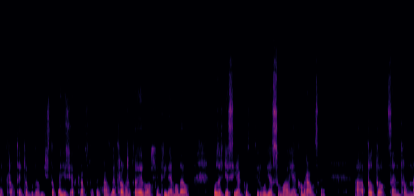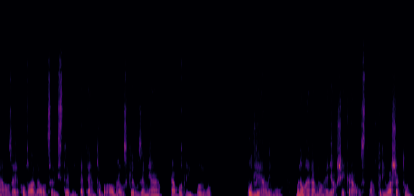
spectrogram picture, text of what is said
metrov tejto budovy. 150 x 115 metrov, toto je vlastne 3D model. Pozrite si, ako tí ľudia sú mali ako mravce. A toto centrum naozaj ovládalo celý stredný Petén. To bolo obrovské územia a boli, boli mu, podliehali mu mnohé a mnohé ďalšie kráľovstvá. Vtedy Vašaktún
